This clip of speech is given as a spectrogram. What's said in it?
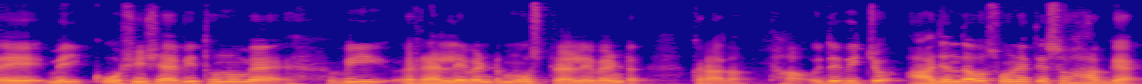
ਤੇ ਮੇਰੀ ਕੋਸ਼ਿਸ਼ ਹੈ ਵੀ ਤੁਹਾਨੂੰ ਮੈਂ ਵੀ ਰੈਲੇਵੈਂਟ ਮੋਸਟ ਰੈਲੇਵੈਂਟ ਕਰਾ ਦਾਂ ਹਾਂ, ਉਹਦੇ ਵਿੱਚੋਂ ਆ ਜਾਂਦਾ ਉਹ ਸੋਨੇ ਤੇ ਸੁਹਾਗ ਹੈ।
